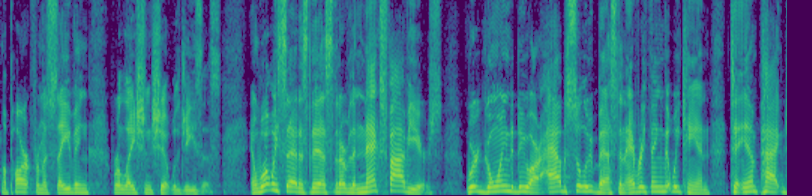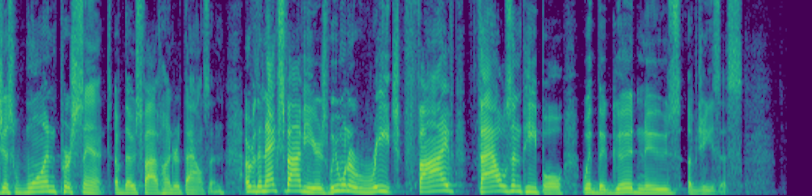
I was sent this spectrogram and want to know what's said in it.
apart from a saving relationship with Jesus. And what we said is this that over the next five years, we're going to do our absolute best and everything that we can to impact just 1% of those 500,000. Over the next five years, we want to reach 5,000 people with the good news of Jesus.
